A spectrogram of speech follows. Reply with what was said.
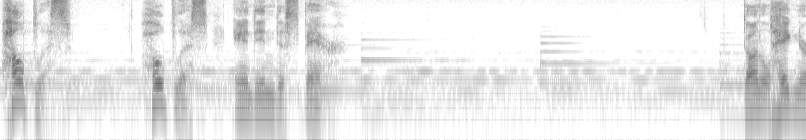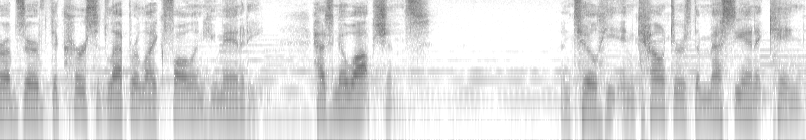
helpless, hopeless, and in despair. Donald Hagner observed the cursed leper like fallen humanity has no options until he encounters the messianic king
